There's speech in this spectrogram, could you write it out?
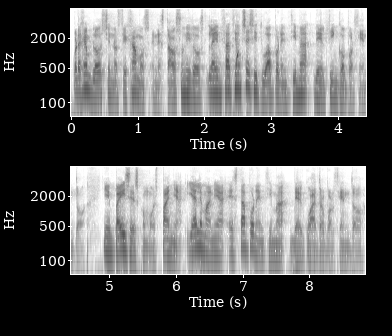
Por ejemplo, si nos fijamos en Estados Unidos, la inflación se sitúa por encima del 5% y en países como España y Alemania está por encima del 4%.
